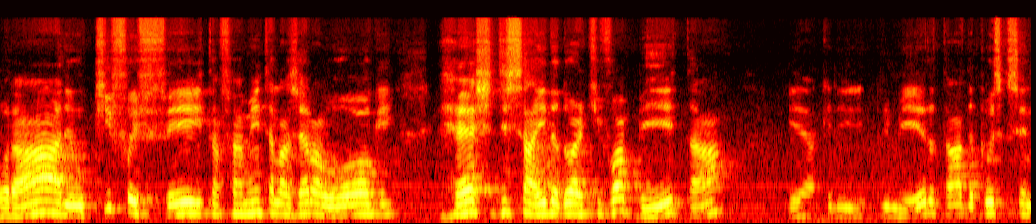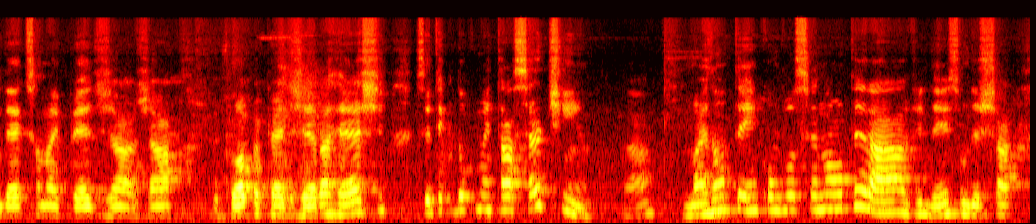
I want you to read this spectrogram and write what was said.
horário, o que foi feito, a ferramenta ela gera log, hash de saída do arquivo AB, tá? Que é aquele primeiro, tá? Depois que você indexa no iPad, já, já o próprio iPad gera hash, você tem que documentar certinho. Tá? Mas não tem como você não alterar a evidência, não deixar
